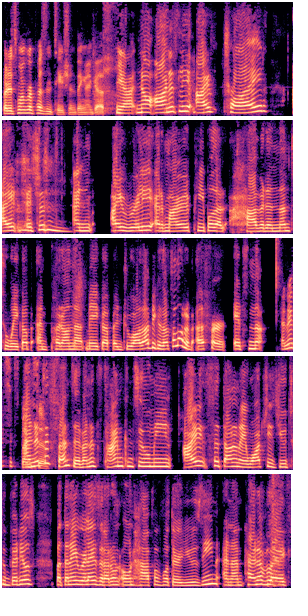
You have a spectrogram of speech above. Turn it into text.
But it's more of a presentation thing, I guess. Yeah, no, honestly, I've tried. I it's just and I really admire people that have it in them to wake up and put on that makeup and do all that because that's a lot of effort. It's not And it's expensive. and it's expensive and it's time consuming. I sit down and I watch these YouTube videos, but then I realize that I don't own half of what they're using. And I'm kind of like,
